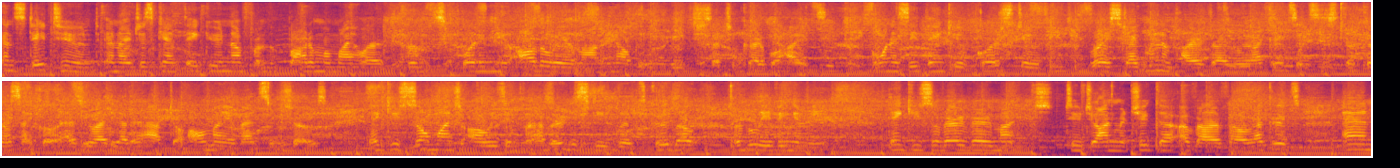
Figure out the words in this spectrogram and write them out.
and stay tuned. And I just can't thank you enough from the bottom of my heart for supporting me all the way along and helping me reach such incredible heights. I want to say thank you, of course, to Roy Stegman and Pirate Driver Records and Sister Kill Cycle, as you are the other half to all my events and shows. Thank you so much, always and forever, to Steve Lips for believing in me. Thank you so very, very much to John Matrika of RFL Records and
